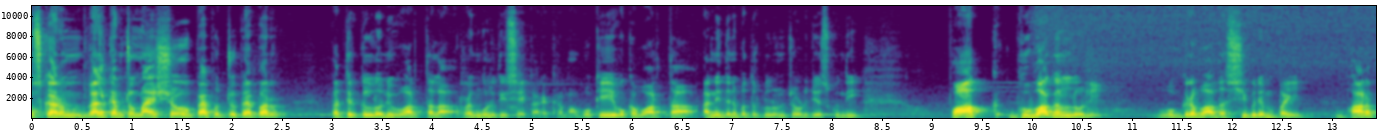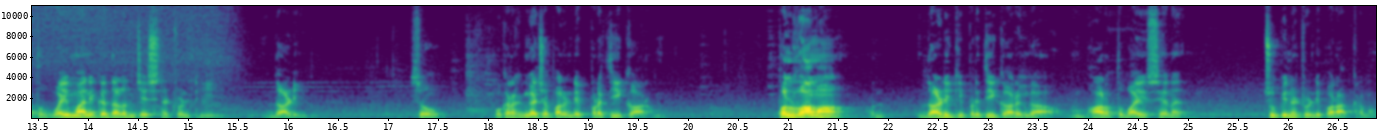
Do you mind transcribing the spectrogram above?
నమస్కారం. Welcome to my show paper to paper. పత్రికల్లోని వార్తల రంగులు తీసే కార్యక్రమం. ఒకే ఒక వార్త అన్ని దినపత్రికలను చోటు చేసుకుంది. పాక్ భూభాగంలోని ఉగ్రవాద శిబిరంపై భారత్ వైమానిక దళం చేసినటువంటి దాడి. సో ఒక రకంగా చెప్పాలంటే ప్రతీకారం. పుల్వామా దాడికి ప్రతీకారంగా భారత వాయుసేన చూపినటువంటి పరాక్రమం.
